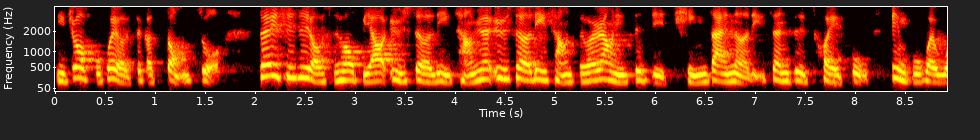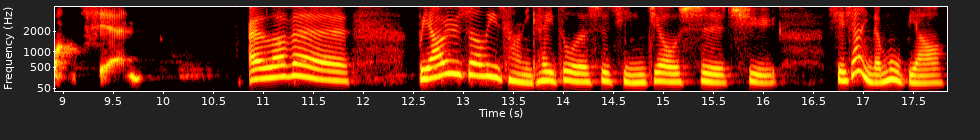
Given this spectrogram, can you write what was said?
你就不会有这个动作。所以其实有时候不要预设立场，因为预设立场只会让你自己停在那里，甚至退步，并不会往前。I love it。不要预设立场，你可以做的事情就是去写下你的目标，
